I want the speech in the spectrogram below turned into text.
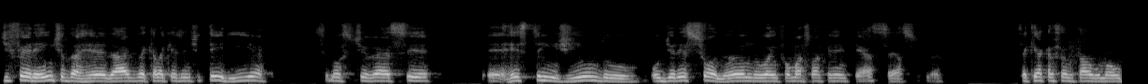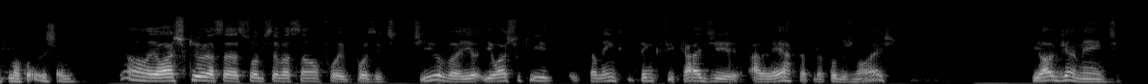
diferente da realidade daquela que a gente teria se não estivesse é, restringindo ou direcionando a informação que a gente tem acesso. Né? Você quer acrescentar alguma última coisa, Alexandre? Não, eu acho que essa sua observação foi positiva e eu acho que também tem que ficar de alerta para todos nós que, obviamente,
